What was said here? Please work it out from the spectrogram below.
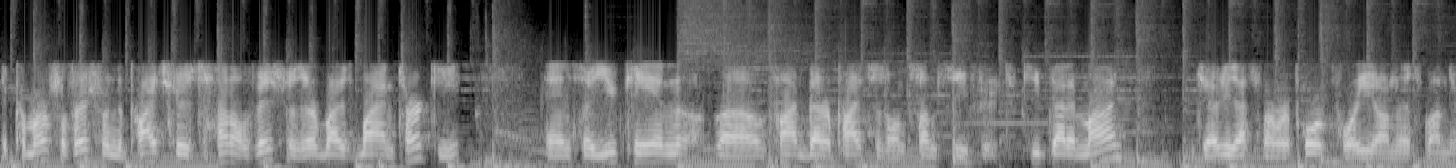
the commercial fishermen, the price goes down on fish because everybody's buying turkey and so you can uh, find better prices on some seafood. Keep that in mind. Jody, that's my report for you on this Monday.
